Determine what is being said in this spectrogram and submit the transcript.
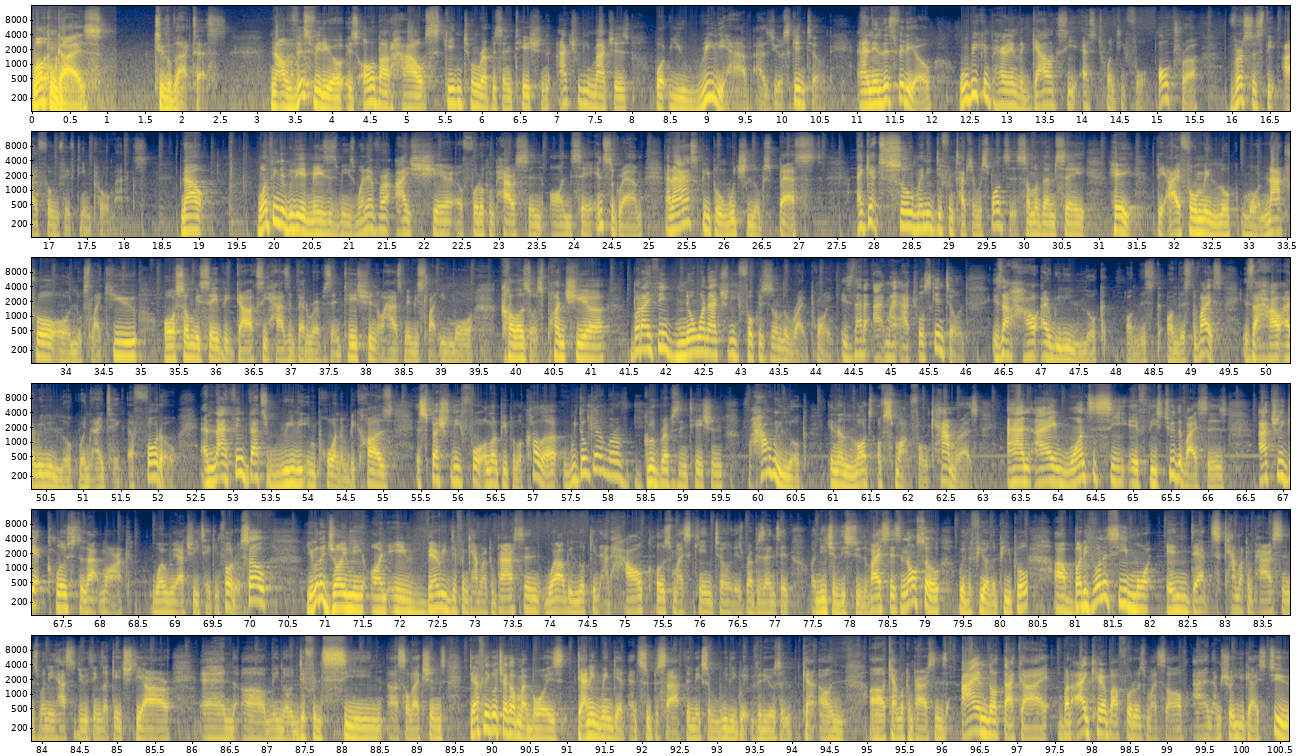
Welcome guys to the black test. Now this video is all about how skin tone representation actually matches what you really have as your skin tone. And in this video, we'll be comparing the Galaxy S24 Ultra versus the iPhone 15 Pro Max. Now, one thing that really amazes me is whenever I share a photo comparison on say Instagram and I ask people which looks best, I get so many different types of responses. Some of them say, hey, the iPhone may look more natural or looks like you, or some may say the Galaxy has a better representation or has maybe slightly more colors or is punchier. But I think no one actually focuses on the right point. Is that my actual skin tone? Is that how I really look on this, on this device? Is that how I really look when I take a photo? And I think that's really important because especially for a lot of people of color, we don't get a lot of good representation for how we look in a lot of smartphone cameras. And I want to see if these two devices actually get close to that mark when we're actually taking photos. So you're gonna join me on a very different camera comparison where I'll be looking at how close my skin tone is represented on each of these two devices and also with a few other people. Uh, but if you wanna see more in-depth camera comparisons when it has to do things like HDR and um, you know different scene uh, selections, definitely go check out my boys Danny Winget and Super Saf. They make some really great videos on, on uh, camera comparisons. I am not that guy, but I care about photos myself, and I'm sure you guys too.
